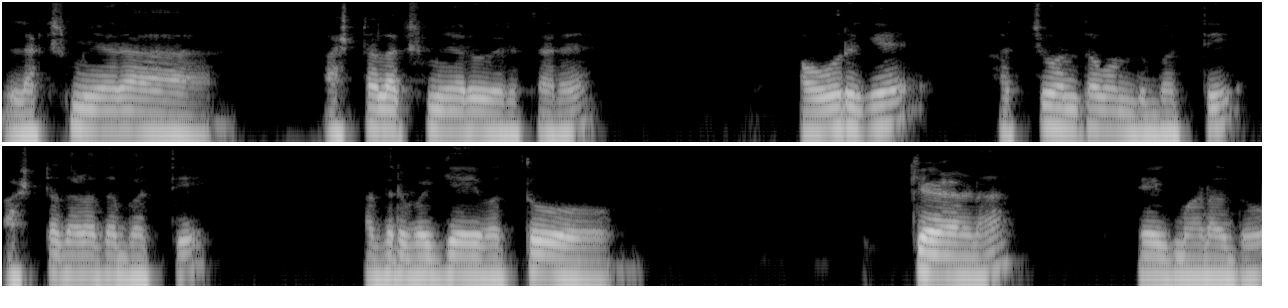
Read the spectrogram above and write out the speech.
ಲಕ್ಷ್ಮಿಯರ, ಅಷ್ಟಲಕ್ಷ್ಮಿಯರು ಇರ್ತಾರೆ. ಅವರಿಗೆ ಹಚ್ಚುವಂಥ ಒಂದು ಬತ್ತಿ ಅಷ್ಟದಳದ ಬತ್ತಿ ಅದ್ರ ಬಗ್ಗೆ ಇವತ್ತು ಕೇಳೋಣ. ಹೇಗೆ ಮಾಡೋದು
